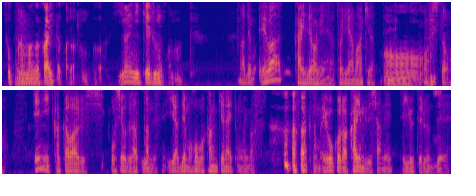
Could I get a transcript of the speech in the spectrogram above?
そこから漫画描いたから、なんか意外にいけるのかなっていう。まあでも絵は描いてるわけじゃないですか、鳥山明って。あこの人、絵に関わるしお仕事であったんですね。いや、でもほぼ関係ないと思います。少なくとも絵心は皆無でしたねって言うてるんで、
